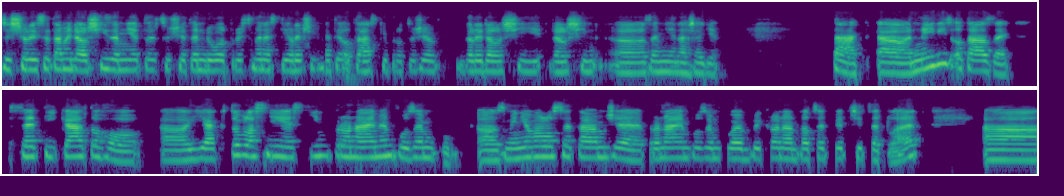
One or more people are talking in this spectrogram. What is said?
Řešily se tam i další země, to, což je ten důvod, proč jsme nestihli všechny ty otázky, protože byly další, další uh, země na řadě. Tak, uh, nejvíc otázek se týká toho, uh, jak to vlastně je s tím pronájmem pozemku. Zmiňovalo se tam, že pronájem pozemku je obvykle na 25-30 let, a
